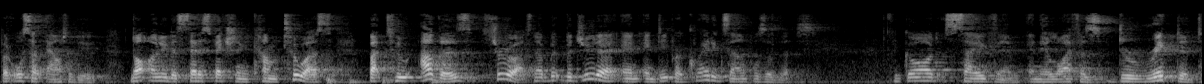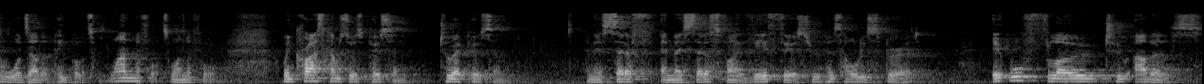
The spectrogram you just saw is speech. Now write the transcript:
But also out of you. Not only does satisfaction come to us, but to others through us. Now, but, but Judah and, and Deborah are great examples of this. God saved them, and their life is directed towards other people. It's wonderful. It's wonderful. When Christ comes to his person, to a person, and they, satisf- and they satisfy their thirst through His Holy Spirit, it will flow to others.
